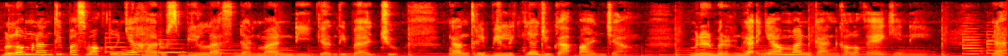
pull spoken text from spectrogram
Belum nanti pas waktunya harus bilas dan mandi, ganti baju. Ngantri biliknya juga panjang. Bener-bener nggak nyaman kan kalau kayak gini. Nah,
